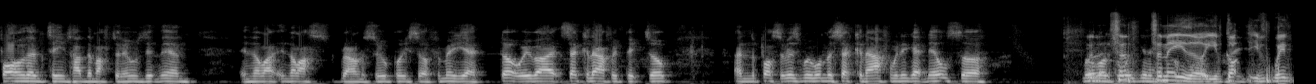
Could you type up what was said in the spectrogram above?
four of them teams had them afternoons, didn't they? And in the in the last round of Super League. So for me, yeah, don't worry about it. Second half we picked up, and the positive is we won the second half and we didn't get nil. So we Well, won- for, for me though, you've got you've, we've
